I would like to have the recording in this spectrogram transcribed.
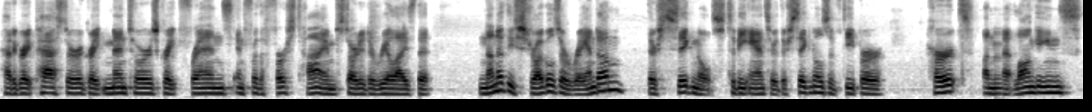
had a great pastor, great mentors, great friends, and for the first time started to realize that none of these struggles are random. They're signals to be answered. They're signals of deeper hurt, unmet longings,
